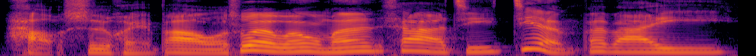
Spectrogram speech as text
好事回报。我是伟文，我们下集见，拜拜。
